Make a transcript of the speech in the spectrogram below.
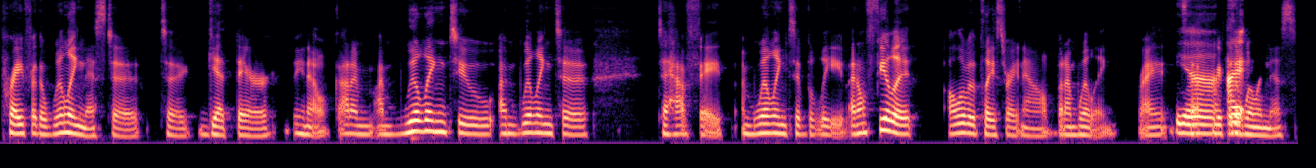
pray for the willingness to to get there. You know god i'm i'm willing to i'm willing to to have faith. I'm willing to believe. I don't feel it all over the place right now but i'm willing right? Yeah so pray for the willingness.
